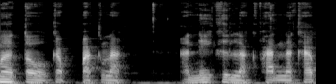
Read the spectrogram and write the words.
มาต่อกับปักหลัก อันนี้คือหลักพันนะครับ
